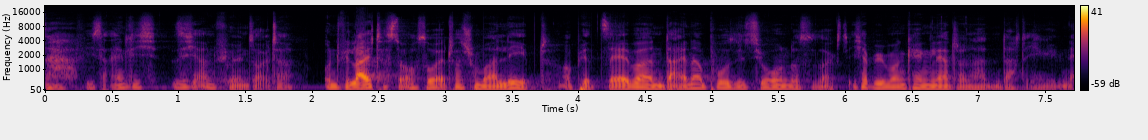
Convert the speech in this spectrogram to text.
ah, wie es eigentlich sich anfühlen sollte. Und vielleicht hast du auch so etwas schon mal erlebt. Ob jetzt selber in deiner Position, dass du sagst, ich habe jemanden kennengelernt und dann dachte ich, nee,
